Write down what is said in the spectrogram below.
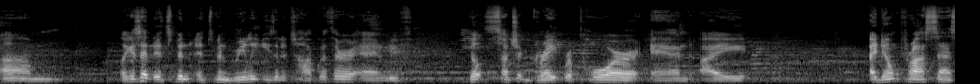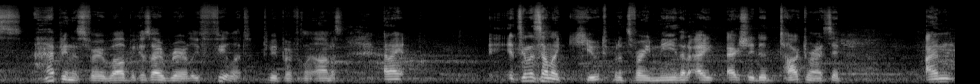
Um, like I said, it's been it's been really easy to talk with her, and we've built such a great rapport. And I I don't process happiness very well because I rarely feel it, to be perfectly honest. And I it's gonna sound like cute, but it's very me that I actually did talk to her and I said, I'm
